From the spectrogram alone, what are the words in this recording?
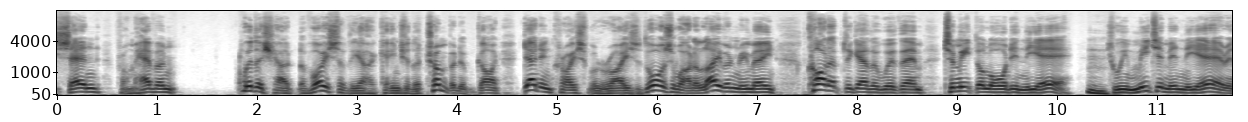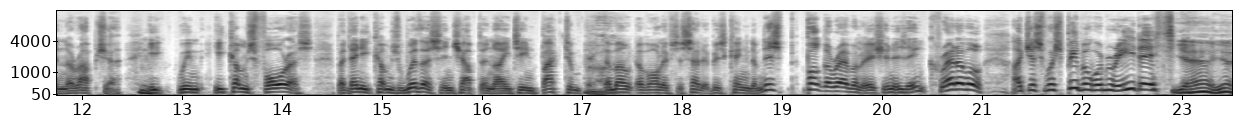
descend from heaven with a shout, the voice of the archangel, the trumpet of God, dead in Christ will rise. Those who are alive and remain, caught up together with them to meet the Lord in the air. So we meet him in the air in the rapture. He, we, he comes for us, but then he comes with us in chapter 19 back to the Mount of Olives to set up his kingdom. This book of Revelation is incredible. I just wish people would read it. Yeah, yeah.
